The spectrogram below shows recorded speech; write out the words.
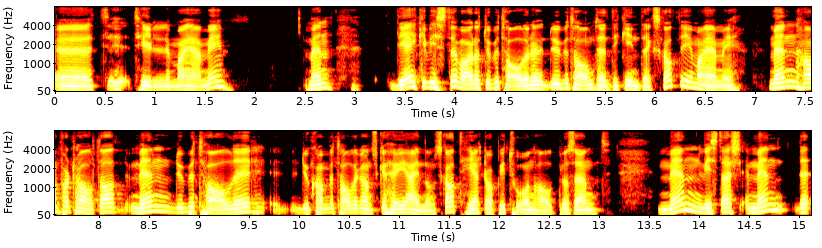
uh, til Miami. Men det jeg ikke visste, var at du betaler, du betaler omtrent ikke inntektsskatt i Miami. Men han fortalte at men du betaler Du kan betale ganske høy eiendomsskatt, helt opp i 2,5% Men, hvis det er, men det,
